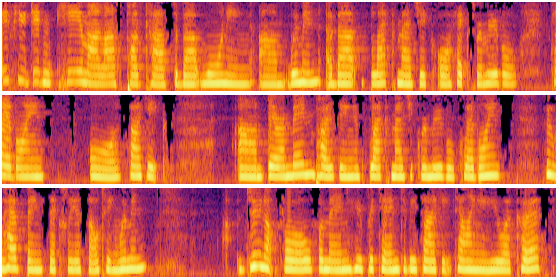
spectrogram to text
If you didn't hear my last podcast about warning um, women about black magic or hex removal, clairvoyance, or psychics, um, there are men posing as black magic removal clairvoyants who have been sexually assaulting women. Do not fall for men who pretend to be psychic telling you you are cursed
